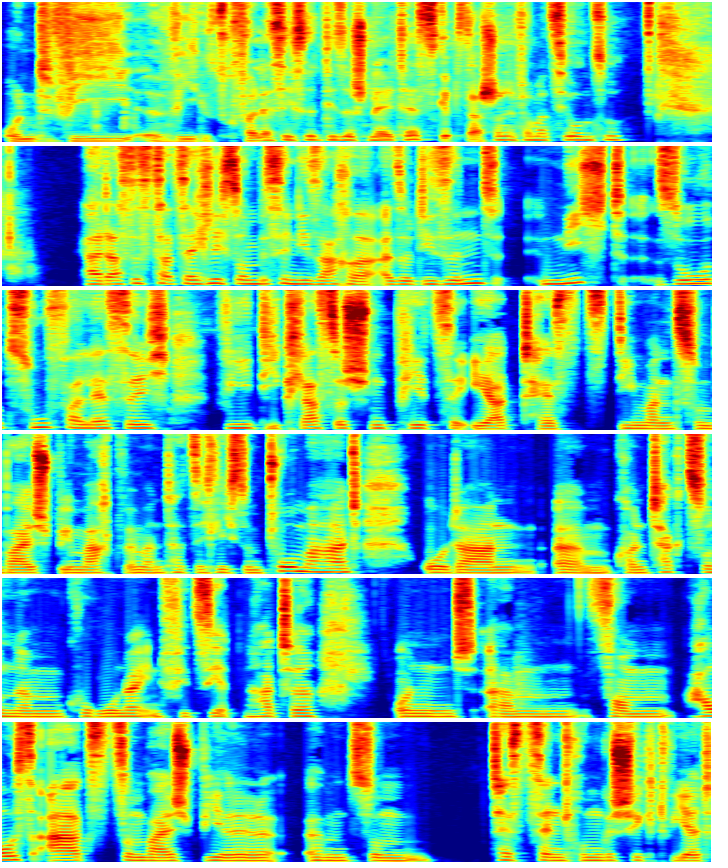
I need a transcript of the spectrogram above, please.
Und wie, wie zuverlässig sind diese Schnelltests? Gibt es da schon Informationen zu? Ja, das ist tatsächlich so ein bisschen die Sache. Also die sind nicht so zuverlässig wie die klassischen PCR-Tests, die man zum Beispiel macht, wenn man tatsächlich Symptome hat oder einen ähm, Kontakt zu einem Corona-Infizierten hatte und ähm, vom Hausarzt zum Beispiel ähm, zum Testzentrum geschickt wird.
